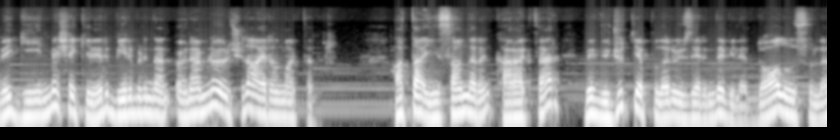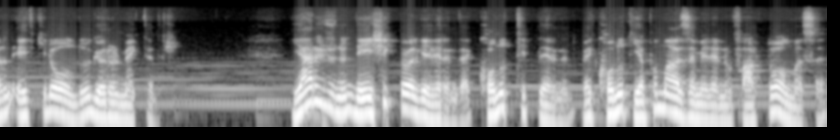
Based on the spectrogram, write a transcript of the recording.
ve giyinme şekilleri birbirinden önemli ölçüde ayrılmaktadır. Hatta insanların karakter ve vücut yapıları üzerinde bile doğal unsurların etkili olduğu görülmektedir. Yeryüzünün değişik bölgelerinde konut tiplerinin ve konut yapı malzemelerinin farklı olması,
